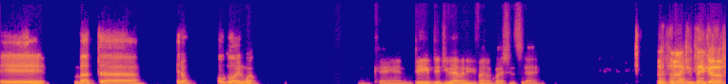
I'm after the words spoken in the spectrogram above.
uh, but uh, you know, all going well. Okay, and Dave, did you have any final questions today? Nothing I can think of.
